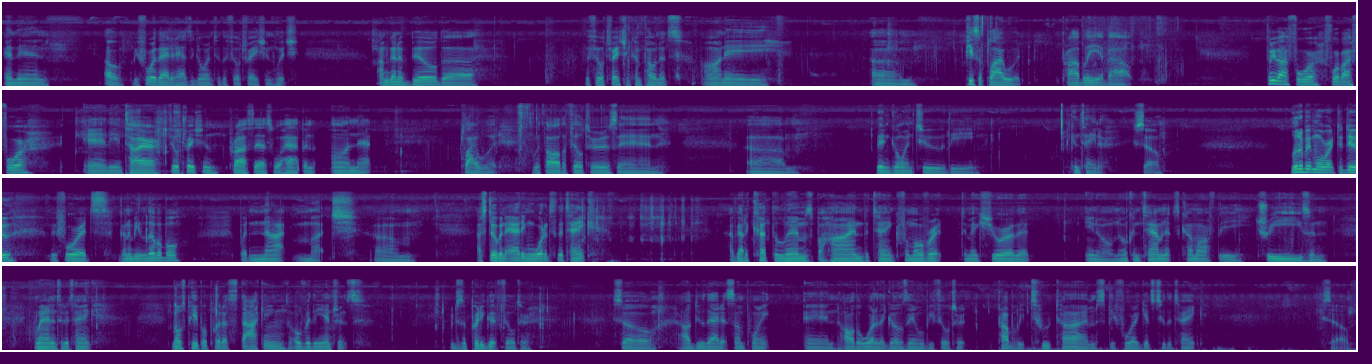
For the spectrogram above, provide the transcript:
And then, oh, before that it has to go into the filtration, which I'm going to build a, the filtration components on a um, piece of plywood, probably about three by four, four by four, and the entire filtration process will happen on that plywood with all the filters and um, then go into the container. So a little bit more work to do before it's going to be livable, but not much. Um, I've still been adding water to the tank. I've got to cut the limbs behind the tank from over it to make sure that, you know, no contaminants come off the trees and land into the tank. Most people put a stocking over the entrance, which is a pretty good filter. So I'll do that at some point and all the water that goes in will be filtered probably two times before it gets to the tank. So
